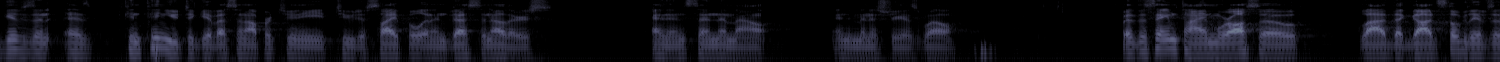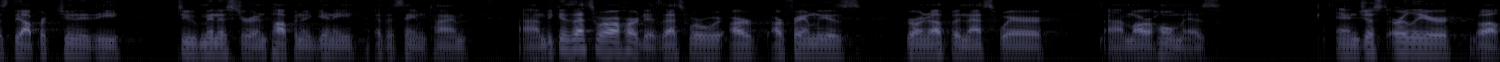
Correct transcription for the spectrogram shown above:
gives an, has continued to give us an opportunity to disciple and invest in others, and then send them out into ministry as well. But at the same time, we're also glad that God still gives us the opportunity to minister in Papua New Guinea at the same time, um, because that's where our heart is. That's where our, our family has grown up, and that's where um, our home is. And just earlier, well,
